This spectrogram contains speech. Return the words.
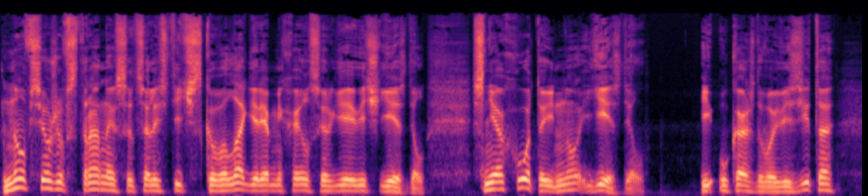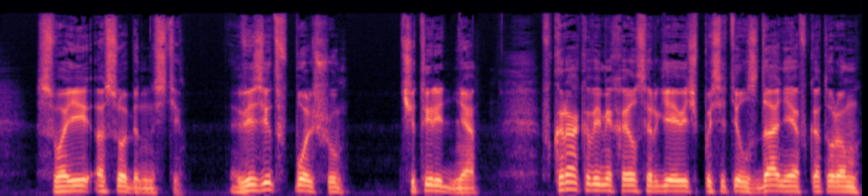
Но все же в страны социалистического лагеря Михаил Сергеевич ездил. С неохотой, но ездил. И у каждого визита свои особенности. Визит в Польшу. Четыре дня. В Кракове Михаил Сергеевич посетил здание, в котором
